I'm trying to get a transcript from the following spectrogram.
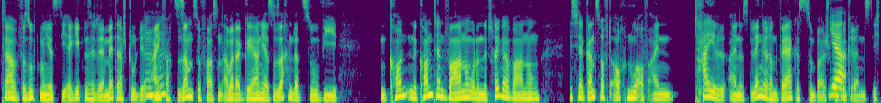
klar versucht man jetzt die Ergebnisse der Meta-Studie Mhm. einfach zusammenzufassen, aber da gehören ja so Sachen dazu wie eine Content-Warnung oder eine Triggerwarnung ist ja ganz oft auch nur auf einen Teil eines längeren Werkes zum Beispiel Ja. begrenzt. Ich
